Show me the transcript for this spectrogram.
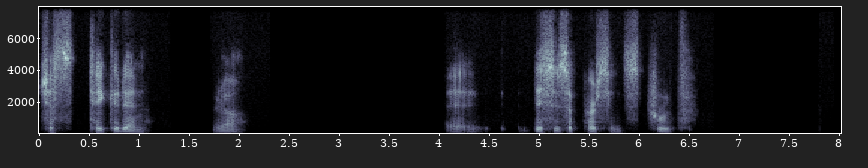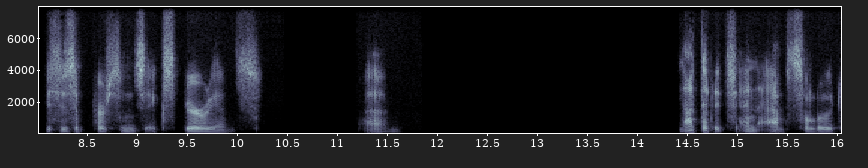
just take it in, you know. Uh, this is a person's truth. This is a person's experience. Um, not that it's an absolute,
